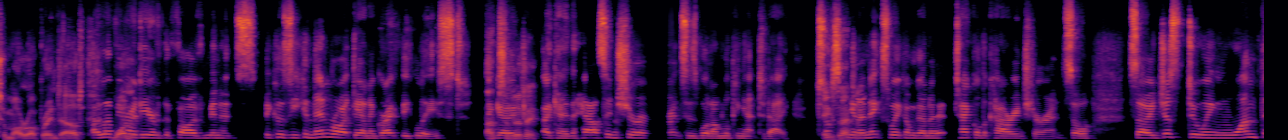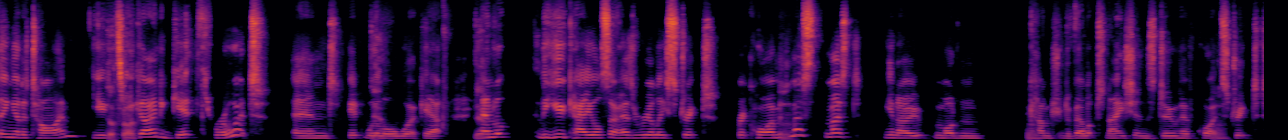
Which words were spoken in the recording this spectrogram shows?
Tomorrow, I'll print out. i love one- your idea of the five minutes because you can then write down a great big list Absolutely. go okay the house insurance is what i'm looking at today To- you know next week i'm going to tackle the car insurance or so just doing one thing at a time you, right. going to get through it and it will Yeah. all work out Yeah. and look the uk also has really strict requirements Mm. most most you know modern Mm. country developed nations do have quite Mm. strict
